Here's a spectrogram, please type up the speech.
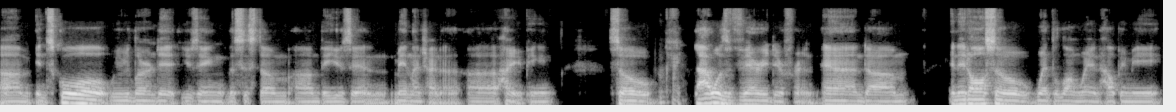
um, in school we learned it using the system um, they use in mainland China uh, Hanyu Pinyin so Okay. that was very different. And um, and it also went a long way in helping me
